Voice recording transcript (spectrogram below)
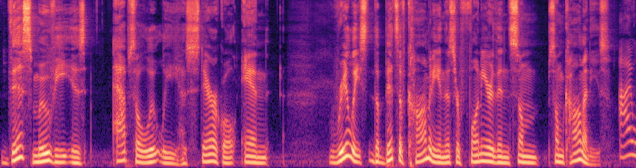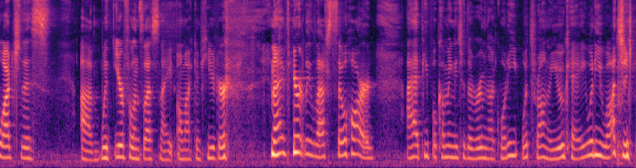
This movie is absolutely hysterical and really the bits of comedy in this are funnier than some some comedies. I watched this um, with earphones last night on my computer, and I apparently laughed so hard. I had people coming into the room like, "What are you? What's wrong? Are you okay? What are you watching?"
